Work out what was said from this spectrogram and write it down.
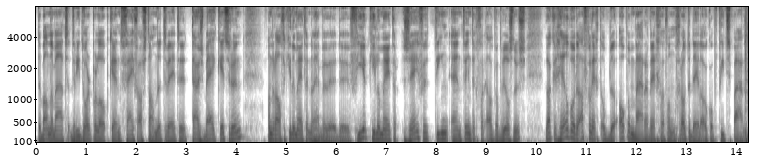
De bandenmaat Drie Dorpenloop kent vijf afstanden, te weten thuisbij Kidsrun, anderhalve kilometer. Dan hebben we de 4 kilometer, 7, 10 en 20 voor elk wat wils dus. Welke geheel worden afgelegd op de openbare weg, waarvan grote delen ook op fietspaden.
